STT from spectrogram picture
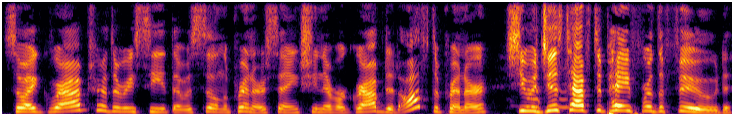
So I grabbed her the receipt that was still in the printer, saying she never grabbed it off the printer. She would just have to pay for the food.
